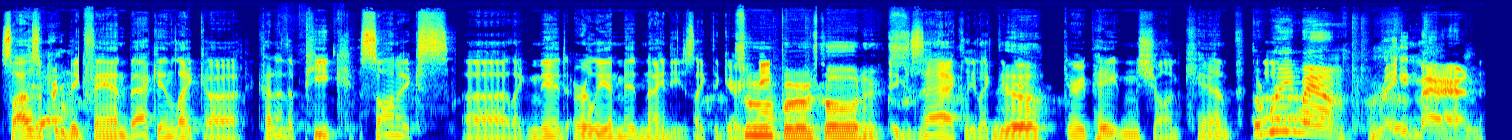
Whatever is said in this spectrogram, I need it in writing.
So I was a pretty big fan back in like uh, kind of the peak Sonics, uh, like mid, early and mid '90s, like the Gary Payton. Supersonics. Exactly, like the Yeah. Gary Payton, Shawn Kemp, The uh, Rain Man. The Rain Man.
